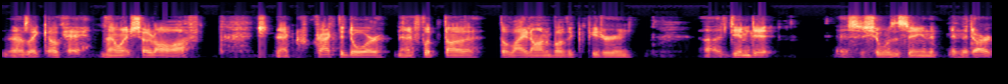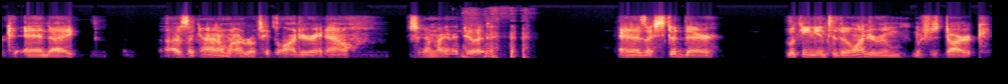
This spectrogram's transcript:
and I was like, okay. And I went and shut it all off. And I cracked the door, and I flipped the, the light on above the computer and uh, dimmed it, uh, so she wasn't sitting in the in the dark. And I, I was like, I don't want to rotate the laundry right now. So I'm not going to do it. and as I stood there, looking into the laundry room, which was dark,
